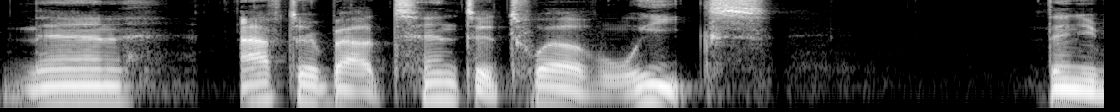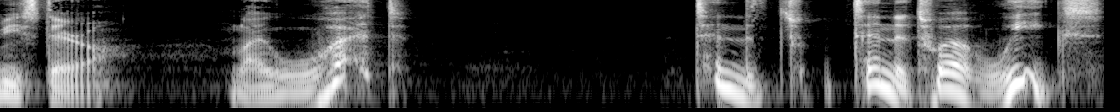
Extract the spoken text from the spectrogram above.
then after about 10 to 12 weeks, then you'd be sterile. I'm like, what? 10 to 10 to 12 weeks.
